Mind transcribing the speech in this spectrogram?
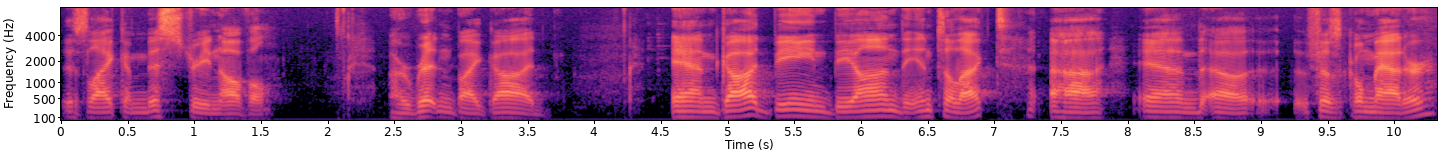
is like a mystery novel uh, written by God. And God being beyond the intellect uh, and uh, physical matter,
